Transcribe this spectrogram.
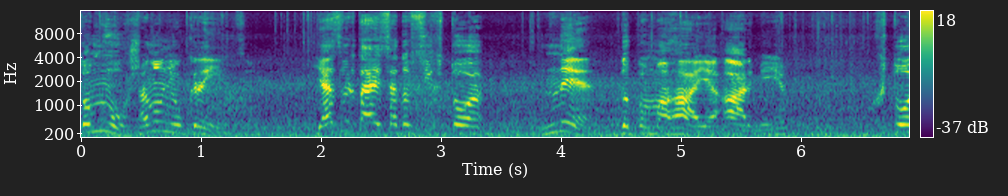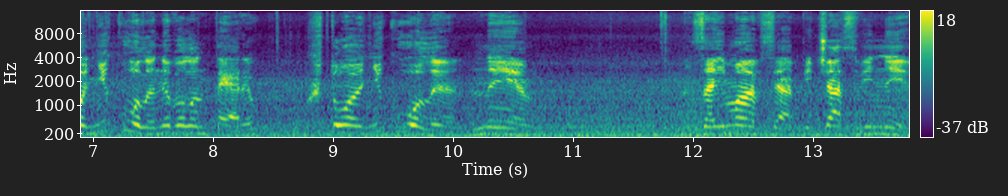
Тому, шановні українці, я звертаюся до всіх, хто не допомагає армії, хто ніколи не волонтерив, хто ніколи не займався під час війни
